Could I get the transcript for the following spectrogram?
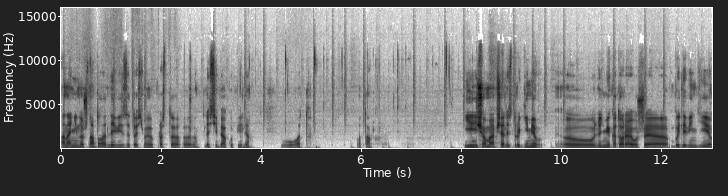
Она не нужна была для визы, то есть мы просто э, для себя купили. Вот. Вот так. И еще мы общались с другими э, людьми, которые уже были в Индии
